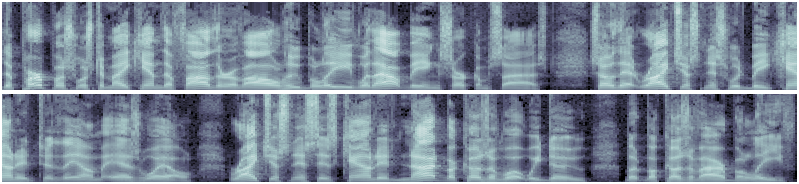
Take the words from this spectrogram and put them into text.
The purpose was to make him the father of all who believe without being circumcised, so that righteousness would be counted to them as well. Righteousness is counted not because of what we do, but because of our belief.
